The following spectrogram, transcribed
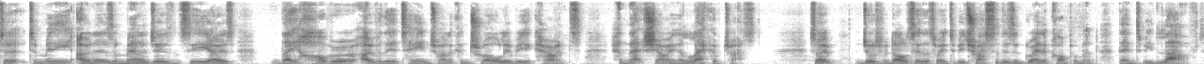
to, to many owners and managers and CEOs, they hover over their team trying to control every occurrence, and that's showing a lack of trust. So George MacDonald said this way: "To be trusted is a greater compliment than to be loved."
